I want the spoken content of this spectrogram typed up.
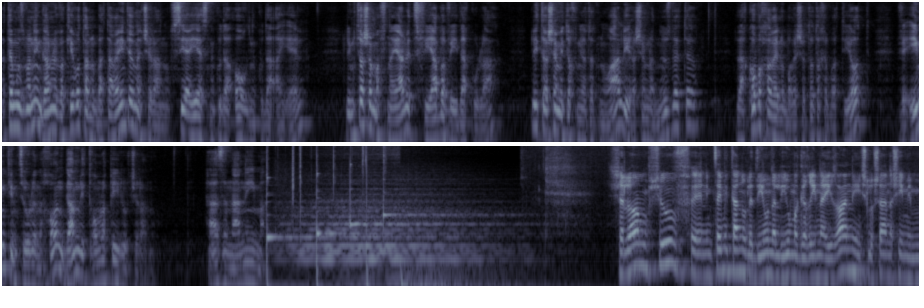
אתם מוזמנים גם לבקר אותנו באתר האינטרנט שלנו, cis.org.il, למצוא שם הפנייה לצפייה בוועידה כולה, להתרשם מתוכניות התנועה, להירשם לניוזלטר, לעקוב אחרינו ברשתות החברתיות, ואם תמצאו לנכון, גם לתרום לפעילות שלנו. האזנה נעימה. שלום, שוב, נמצאים איתנו לדיון על איום הגרעין האיראני, שלושה אנשים עם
